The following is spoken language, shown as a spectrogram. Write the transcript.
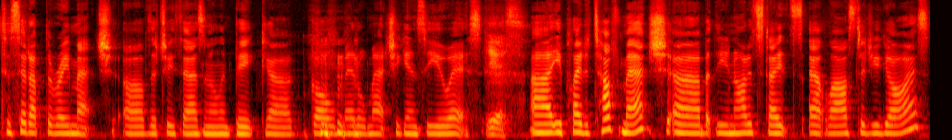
to set up the rematch of the 2000 Olympic uh, gold medal match against the US. Yes. Uh, you played a tough match, uh, but the United States outlasted you guys.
